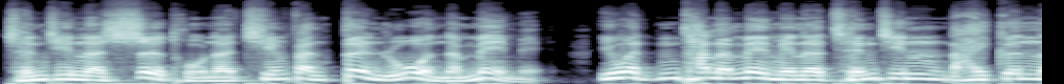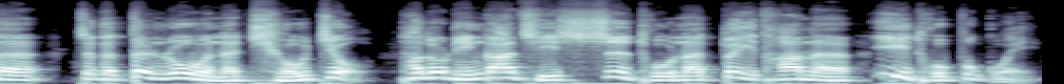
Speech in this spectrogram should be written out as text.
曾经呢试图呢侵犯邓如文的妹妹，因为他的妹妹呢曾经来跟呢这个邓如文呢求救，他说林阿奇试图呢对他呢意图不轨，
